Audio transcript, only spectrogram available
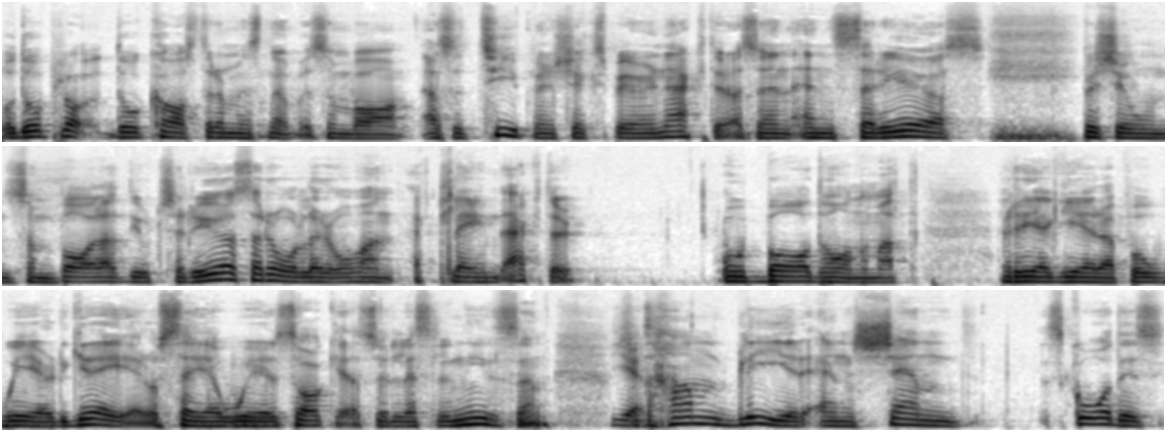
Och då, då castade de en snubbe som var alltså typ en Shakespearean actor, alltså en, en seriös person som bara hade gjort seriösa roller och var en acclaimed actor. Och bad honom att reagera på weird grejer och säga weird saker, alltså Leslie Nielsen. Yes. Så att han blir en känd skådis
